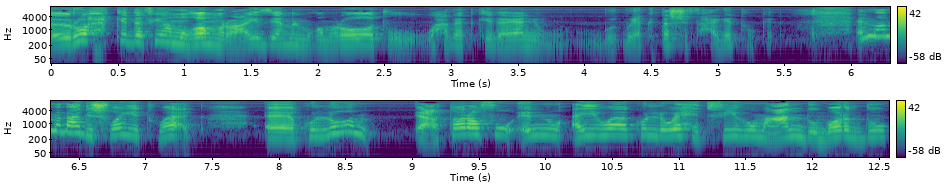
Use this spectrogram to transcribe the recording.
روح كده فيها مغامرة عايز يعمل مغامرات وحاجات كده يعني ويكتشف حاجات وكده. المهم بعد شوية وقت آه، كلهم اعترفوا إنه أيوه كل واحد فيهم عنده برضو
